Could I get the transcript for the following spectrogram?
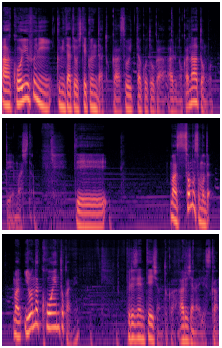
あこういうふうに組み立てをしていくんだとかそういったことがあるのかなと思ってました。でまあそもそもだ、まあ、いろんな講演とかねプレゼンテーションとかあるじゃないですか。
